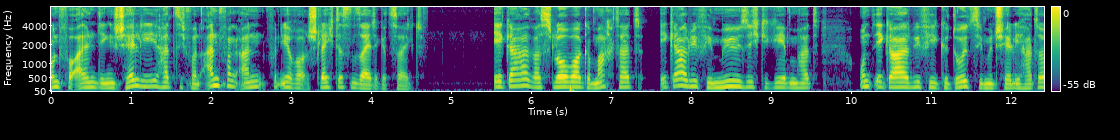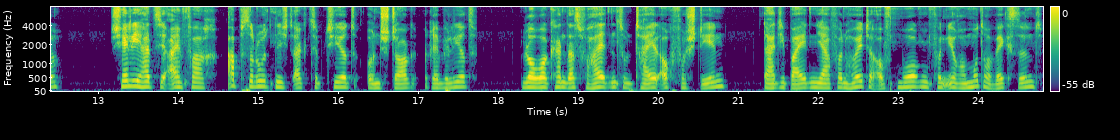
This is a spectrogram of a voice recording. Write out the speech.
und vor allen Dingen Shelley hat sich von Anfang an von ihrer schlechtesten Seite gezeigt. Egal was Laura gemacht hat, egal wie viel Mühe sich gegeben hat und egal wie viel Geduld sie mit Shelley hatte, Shelley hat sie einfach absolut nicht akzeptiert und stark rebelliert. Laura kann das Verhalten zum Teil auch verstehen, da die beiden ja von heute auf morgen von ihrer Mutter weg sind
